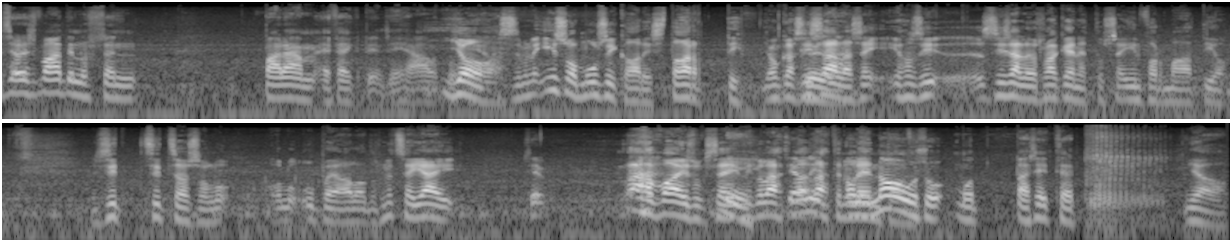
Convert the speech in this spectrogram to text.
se olisi vaatinut sen Padam-efektin siihen alkuun. Joo, se semmoinen iso musikaalistartti, jonka sisällä se, johon sisällä olisi rakennettu se informaatio. Sitten sit se olisi ollut, ollut upea aloitus. Nyt se jäi se, vähän vaisuksi, niin, ei niin lähti, se oli, lähtenyt oli lentoon. nousu, mutta sitten se... Joo.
